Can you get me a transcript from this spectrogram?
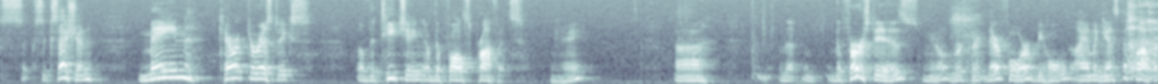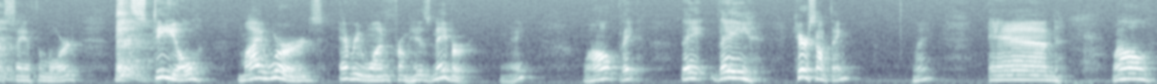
succession main characteristics of the teaching of the false prophets okay? Uh, the, the first is you know verse 30, therefore behold i am against the prophets saith the lord that steal my words everyone from his neighbor Okay? Well, they, they, they hear something, right? And, well,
